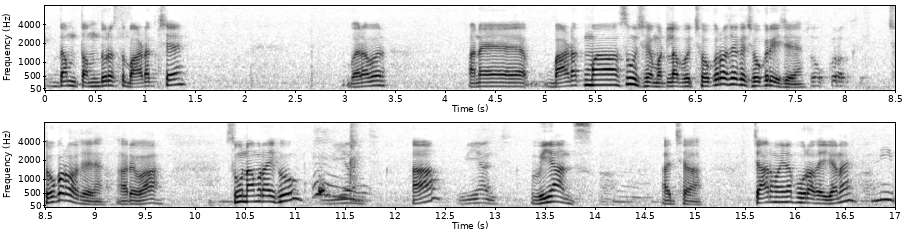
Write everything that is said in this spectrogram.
એકદમ તંદુરસ્ત બાળક છે. બરાબર? અને બાળકમાં શું છે? મતલબ છોકરો છે કે છોકરી છે? છોકરો છે. છોકરો છે? અરે વાહ. શું નામ રાખ્યું? હા? વિયાંશ. અચ્છા. ચાર મહિના પૂરા થઈ ગયા ને? નહીં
